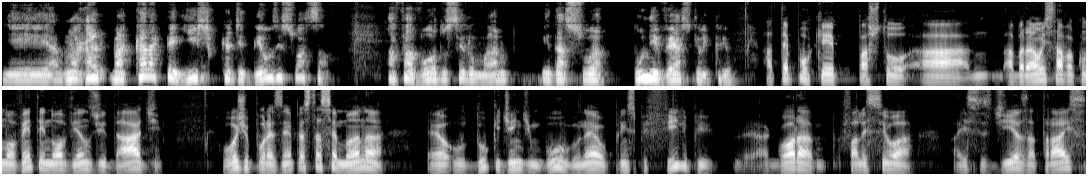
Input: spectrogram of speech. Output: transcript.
E uma, uma característica de Deus e sua ação a favor do ser humano e da sua do universo que ele criou. Até porque, pastor, Abraão estava com 99 anos de idade. Hoje, por exemplo, esta semana, é, o Duque de Edimburgo, né, o príncipe Filipe, agora faleceu há esses dias atrás,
